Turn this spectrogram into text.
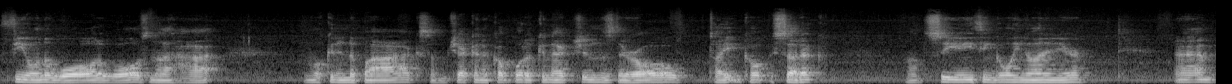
feeling the wall. The wall is not hot. I'm looking in the box. I'm checking a couple of the connections. They're all tight and copacetic. I don't see anything going on in here. I'm,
